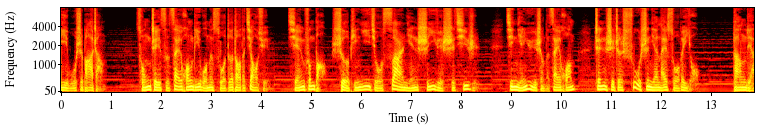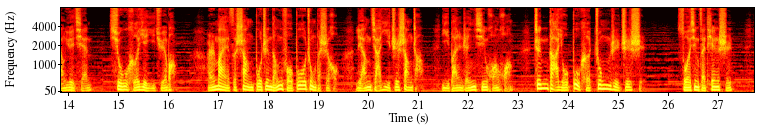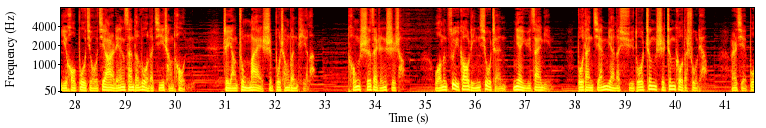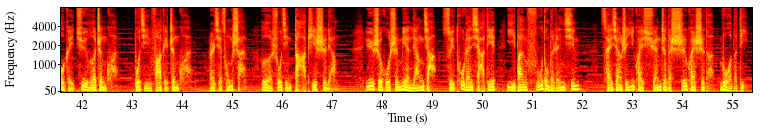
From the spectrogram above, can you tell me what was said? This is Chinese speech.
第五十八章，从这次灾荒里我们所得到的教训。前锋报社评：一九四二年十一月十七日，今年遇上的灾荒真是这数十年来所未有。当两月前秋荷叶已绝望，而麦子尚不知能否播种的时候，粮价一直上涨，一般人心惶惶，真大有不可终日之势。所幸在天时，以后不久接二连三的落了几场透雨，这样种麦是不成问题了。同时，在人事上，我们最高领袖诊念与灾民，不但减免了许多征实征购的数量，而且拨给巨额赈款。不仅发给赈款，而且从陕鄂输进大批食粮。于是乎，是面粮价虽突然下跌，一般浮动的人心才像是一块悬着的石块似的落了地。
